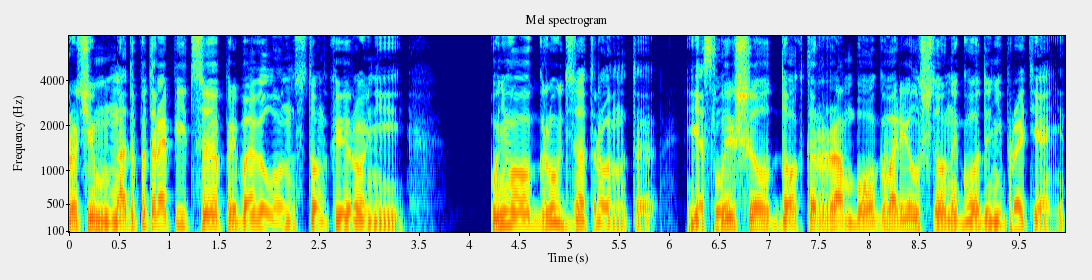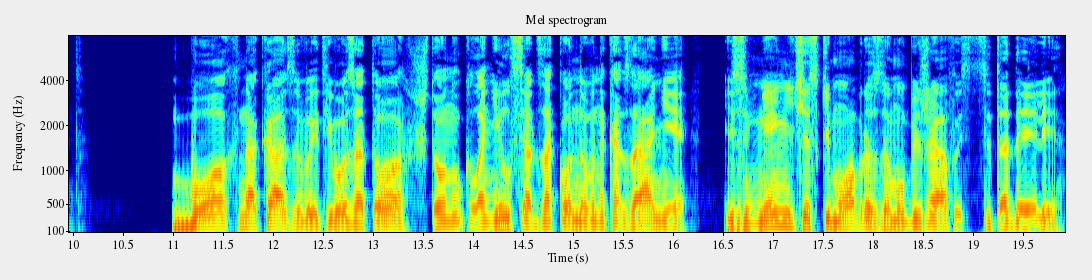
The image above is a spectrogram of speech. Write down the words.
«Впрочем, надо поторопиться», — прибавил он с тонкой иронией. «У него грудь затронута. Я слышал, доктор Рамбо говорил, что он и года не протянет. Бог наказывает его за то, что он уклонился от законного наказания, изменническим образом убежав из цитадели».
